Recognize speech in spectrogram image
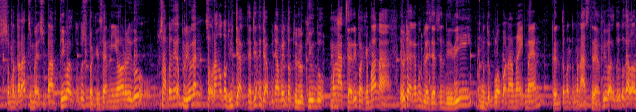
Sementara Jemek Supardi waktu itu sebagai senior itu sampai saya beliau kan seorang otodidak jadi tidak punya metodologi untuk mengajari bagaimana. Ya udah kami belajar sendiri membentuk kelompok namanya IMEM dan teman-teman Asdrafi waktu itu kalau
